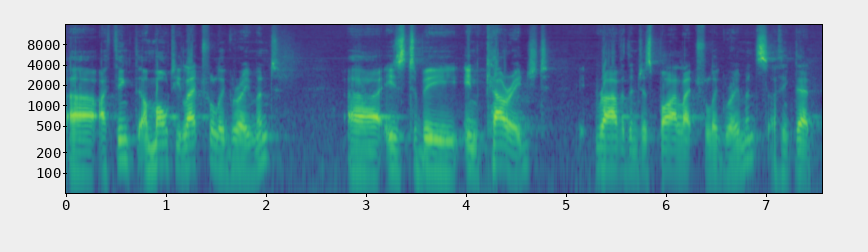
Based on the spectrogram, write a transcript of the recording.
Uh, I think a multilateral agreement uh, is to be encouraged rather than just bilateral agreements. I think that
